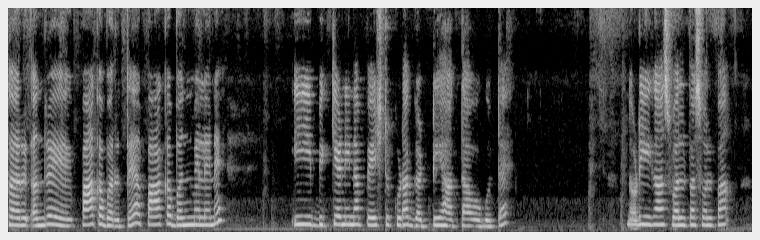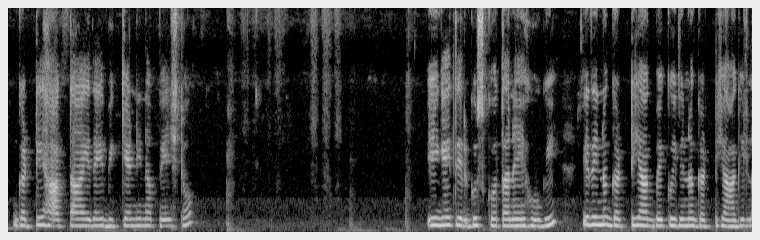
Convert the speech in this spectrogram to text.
ಕರ್, ಅಂದರೆ ಪಾಕ ಬರುತ್ತೆ. ಆ ಪಾಕ ಬಂದಮೇಲೆ ಈ ಬಿಕ್ಕೆಣ್ಣಿನ ಪೇಸ್ಟ್ ಕೂಡ ಗಟ್ಟಿ ಹಾಕ್ತಾ ಹೋಗುತ್ತೆ. ನೋಡಿ, ಈಗ ಸ್ವಲ್ಪ ಸ್ವಲ್ಪ ಗಟ್ಟಿ ಆಗ್ತಾ ಇದೆ ಬಿಕ್ಕೆಣ್ಣಿನ ಪೇಸ್ಟು. ಹೀಗೆ ತಿರುಗಿಸ್ಕೋತಾನೆ ಹೋಗಿ, ಇದಿನ್ನು ಗಟ್ಟಿ ಆಗಬೇಕು, ಇದನ್ನು ಗಟ್ಟಿ ಆಗಿಲ್ಲ.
